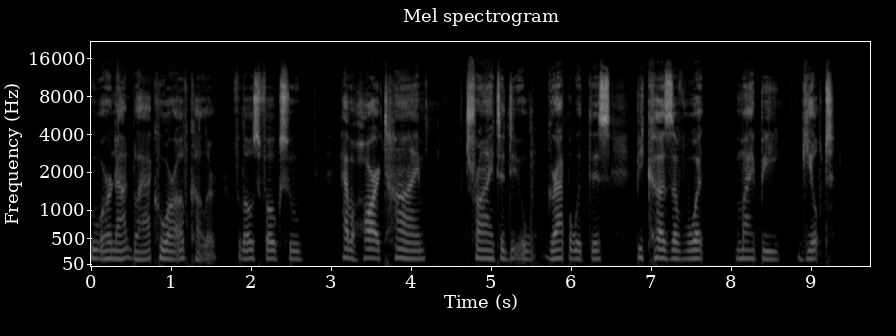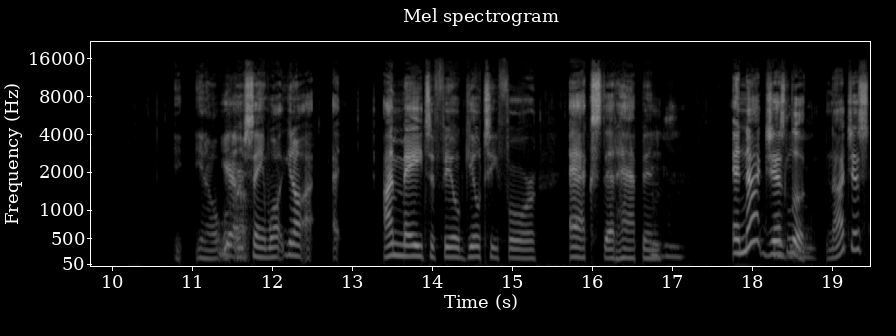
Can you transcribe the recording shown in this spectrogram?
who are not black, who are of color, for those folks who have a hard time trying to do grapple with this because of what might be guilt? You know, yeah. or saying, well, you know, I, I'm made to feel guilty for acts that happen. Mm-hmm. And not just, mm-hmm. look, not just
